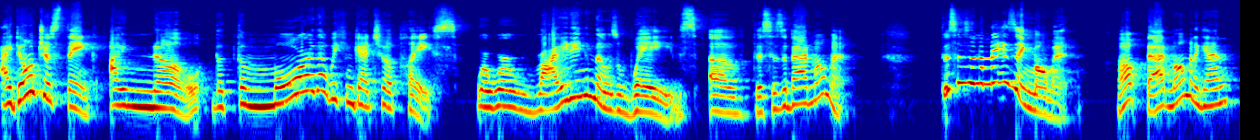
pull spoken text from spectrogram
I don't just think, I know that the more that we can get to a place where we're riding those waves of this is a bad moment. This is an amazing moment. Oh, bad moment again.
